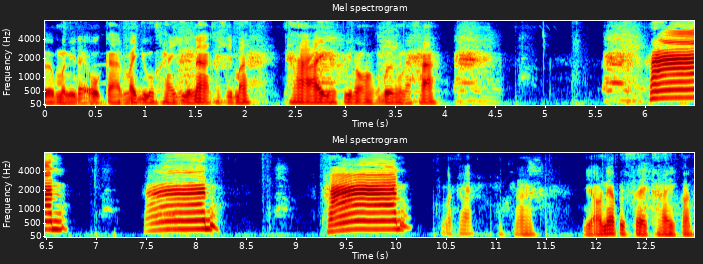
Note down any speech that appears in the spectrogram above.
อมันนี้ได้โอกาสมาอยู่ไฮอยู่หน้าคสิมาทายพี่น้องเบิ่งนะคะฮานฮานฮานนะคะ เดี๋ยวเอาเนี่ยไปใส่ไข่ก่อน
